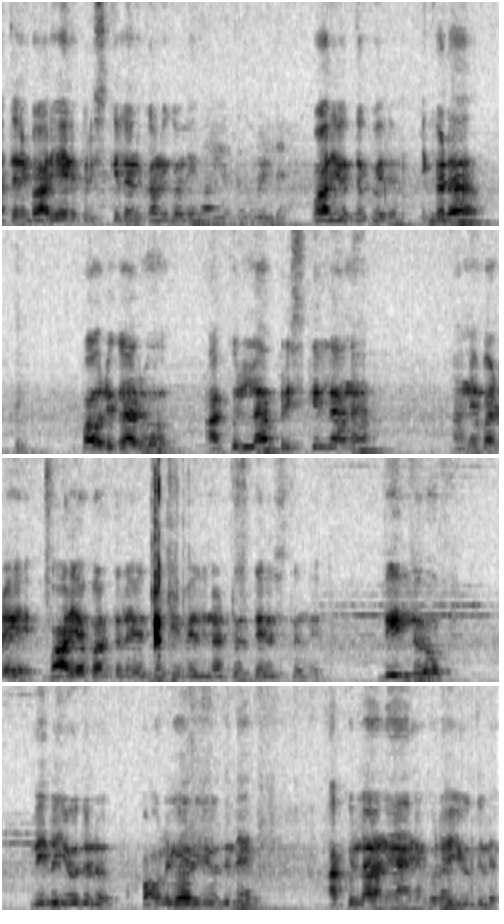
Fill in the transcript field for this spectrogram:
అతని భార్య అయిన ప్రిస్కిలను కనుగొని వారి యొద్దకు వెళ్ళాను. వారి యుద్ధకు వెళ్ళాను. ఇక్కడ పౌలు గారు అకుల్లా ప్రిస్కిల్లా అన అనబడే భార్యాభర్తల యుద్ధకి వెళ్ళినట్టు తెలుస్తుంది. వీళ్ళు వీళ్ళు యూదులు. పౌలు గారు యూదులే అకుల్లా అనే ఆయన కూడా యూదులే.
